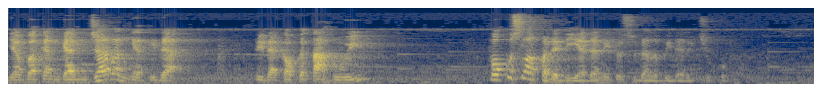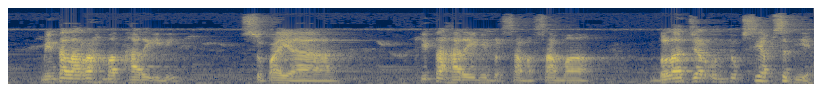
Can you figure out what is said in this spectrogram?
Yang bahkan ganjarannya tidak tidak kau ketahui. Fokuslah pada dia dan itu sudah lebih dari cukup. Mintalah rahmat hari ini supaya kita hari ini bersama-sama belajar untuk siap sedia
